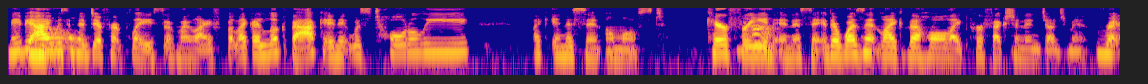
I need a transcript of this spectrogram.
Maybe I was in a different place of my life, but like I look back and it was totally like innocent almost. Carefree and innocent. There wasn't like the whole like perfection and judgment. Right.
